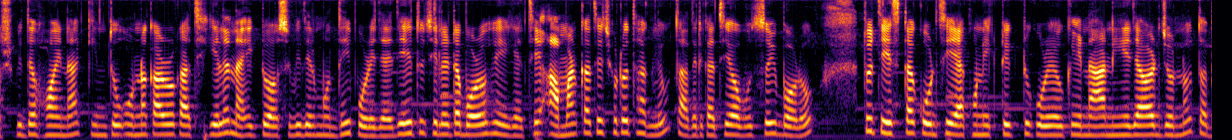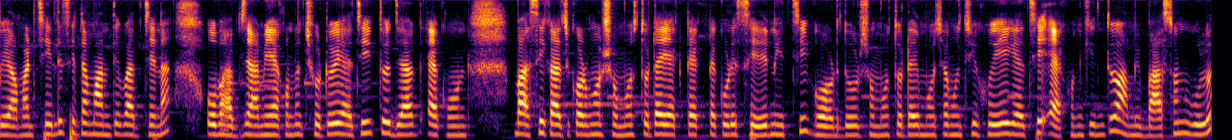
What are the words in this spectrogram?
অসুবিধা হয় না, কিন্তু অন্য কারোর কাছে গেলে না একটু অসুবিধের মধ্যেই পড়ে যায়। যেহেতু ছেলেটা বড় হয়ে গেছে, আমার কাছে ছোট থাকলেও তাদের কাছে অবশ্যই বড়। তো চেষ্টা করছি এখন একটু একটু করে ওকে না নিয়ে যাওয়ার জন্য, তবে আমার ছেলে সেটা মানতে পারছে না। ও ভাবছে আমি এখনও ছোটোই আছি, তো যাক এখন বাসি কাজকর্ম সমস্তটাই একটা একটা করে সেরে নিচ্ছি। ঘর দোর সমস্তটাই মোছামুছি হয়ে গেছে, এখন কিন্তু আমি বাসনগুলো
